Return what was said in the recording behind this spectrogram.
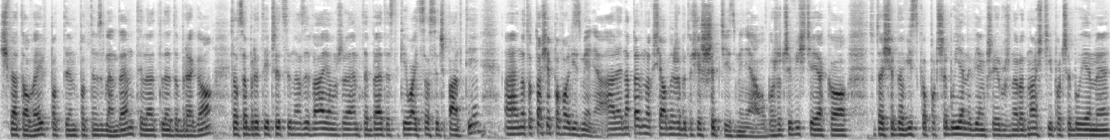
światowej pod tym, pod tym względem. Tyle, tyle dobrego. To, co Brytyjczycy nazywają, że MTB to jest takie white sausage party, e, no to to się powoli zmienia, ale na pewno chciałbym, żeby to się szybciej zmieniało, bo rzeczywiście jako tutaj środowisko potrzebujemy większej różnorodności, potrzebujemy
